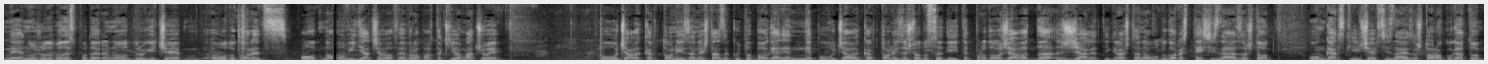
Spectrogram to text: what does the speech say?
не е нужно да бъде споделено от други, че Лудогорец отново видя, че в Европа в такива матчове получава картони за неща, за които България не получава картони, защото съдиите продължават да жалят играща на Лодогорец. Те си знаят защо. Унгарски шеф си знае защо, но когато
